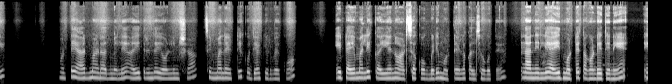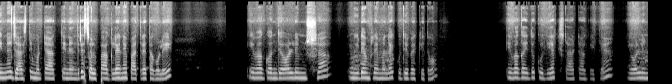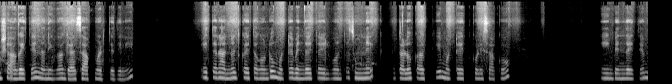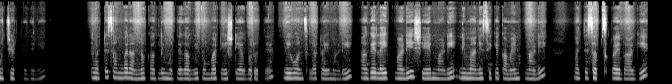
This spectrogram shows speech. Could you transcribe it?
ಮೊಟ್ಟೆ ಆ್ಯಡ್ ಮಾಡಾದಮೇಲೆ ಐದರಿಂದ ಏಳು ನಿಮಿಷ ಸಿಮ್ಮಲ್ಲೇ ಇಟ್ಟು ಕುದಿಯೋಕೆ ಇಡಬೇಕು. ಈ ಟೈಮಲ್ಲಿ ಕೈಯನ್ನು ಆಡ್ಸೋಕೆ ಹೋಗಬೇಡಿ, ಮೊಟ್ಟೆ ಎಲ್ಲ ಕಲಸೋಗುತ್ತೆ. ನಾನಿಲ್ಲಿ ಐದು ಮೊಟ್ಟೆ ತಗೊಂಡಿದ್ದೀನಿ. ಇನ್ನೂ ಜಾಸ್ತಿ ಮೊಟ್ಟೆ ಹಾಕ್ತೀನಿ ಅಂದರೆ ಸ್ವಲ್ಪ ಅಗಲೇ ಪಾತ್ರೆ ತಗೊಳ್ಳಿ. ಇವಾಗ ಒಂದು ಏಳು ನಿಮಿಷ ಮೀಡಿಯಮ್ ಫ್ಲೇಮಲ್ಲೇ ಕುದಿಬೇಕಿದು. ಇವಾಗ ಇದು ಕುದಿಯೋಕ್ಕೆ ಸ್ಟಾರ್ಟ್ ಆಗೈತೆ. ಏಳು ನಿಮಿಷ ಆಗೈತೆ. ನಾನೀಗ ಗ್ಯಾಸ್ ಆಫ್ ಮಾಡ್ತಿದ್ದೀನಿ. ಈ ಥರ ಅನ್ನದ ಕೈ ತಗೊಂಡು ಮೊಟ್ಟೆ ಬೆಂದೈತೋ ಇಲ್ವೋ ಅಂತ ಸುಮ್ಮನೆ ತಳುಕಾಕಿ ಮೊಟ್ಟೆ ಎತ್ಕೊಳ್ಳಿ ಸಾಕು. ಈಗ ಬೆಂದೈತೆ ಮುಚ್ಚಿಡ್ತಿದ್ದೀನಿ. ಮೊಟ್ಟೆ ಸಾಂಬಾರು ಅನ್ನಕ್ಕಾಗಲಿ, ಮುದ್ದೆಗಾಗಲಿ ತುಂಬ ಟೇಸ್ಟಿಯಾಗಿ ಬರುತ್ತೆ. ನೀವು ಒಂದ್ಸಲ ಟ್ರೈ ಮಾಡಿ. ಹಾಗೆ ಲೈಕ್ ಮಾಡಿ, ಶೇರ್ ಮಾಡಿ, ನಿಮ್ಮ ಅನಿಸಿಕೆ ಕಮೆಂಟ್ ಮಾಡಿ, ಮತ್ತು ಸಬ್ಸ್ಕ್ರೈಬ್ ಆಗಿ.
